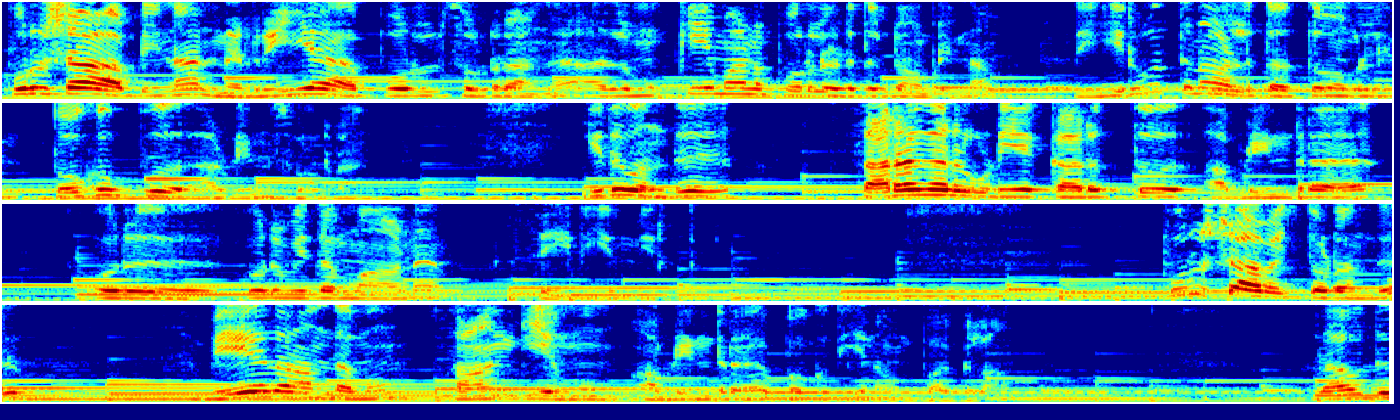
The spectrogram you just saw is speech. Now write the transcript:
புருஷா அப்படின்னா நிறைய பொருள் சொல்றாங்க. அதுல முக்கியமான பொருள் எடுத்துட்டோம் அப்படின்னா இந்த இருபத்தி நாலு தத்துவங்களின் தொகுப்பு அப்படின்னு சொல்றாங்க. இது வந்து சரகருடைய கருத்து அப்படின்ற ஒரு ஒரு விதமான செய்தியும் இருக்கு. புருஷாவை தொடர்ந்து வேதாந்தமும் சாங்கியமும் அப்படின்ற பகுதியை நம்ம பார்க்கலாம். அதாவது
